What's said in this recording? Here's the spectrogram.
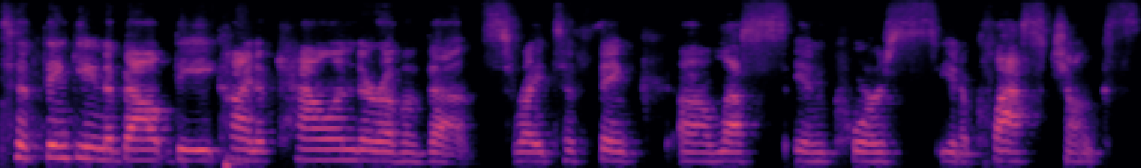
to thinking about the kind of calendar of events, right? To think uh, less in course, you know, class chunks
